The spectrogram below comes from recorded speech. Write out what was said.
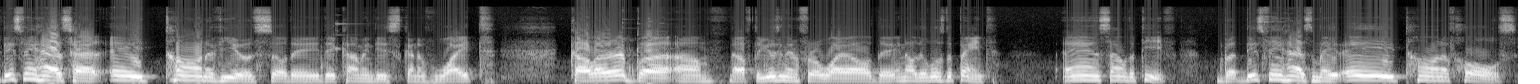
This thing has had a ton of use so they they come in this kind of white color but um, after using them for a while they you know they lose the paint and some of the teeth. But this thing has made a ton of holes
